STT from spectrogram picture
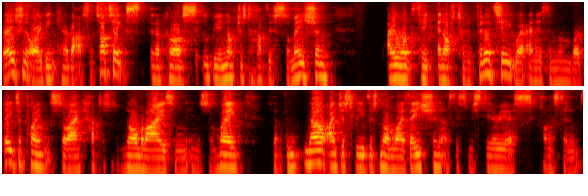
variation or I didn't care about asymptotics, then of course it would be enough just to have this summation. I want to take n off to infinity, where n is the number of data points, so I have to sort of normalize in, in some way. So now I just leave this normalization as this mysterious constant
